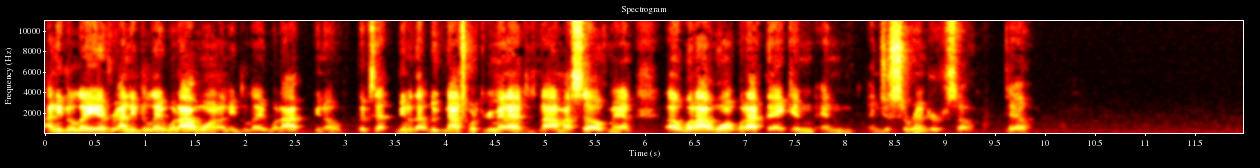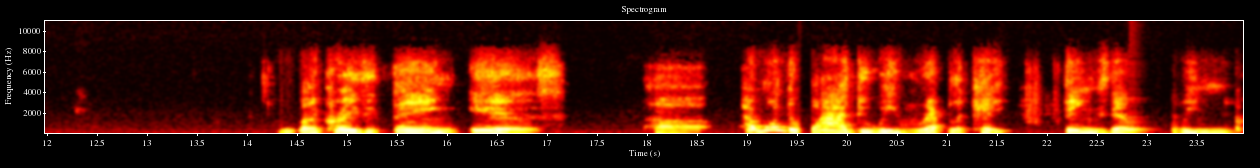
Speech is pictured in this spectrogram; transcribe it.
I need to lay every. I need to lay what I want. I need to lay what I you know. It was that you know that Luke nine twenty three man. I had to deny myself, man. Uh, what I want, what I think, and and and just surrender. So yeah. The crazy thing is, uh, I wonder why do we replicate things that we know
